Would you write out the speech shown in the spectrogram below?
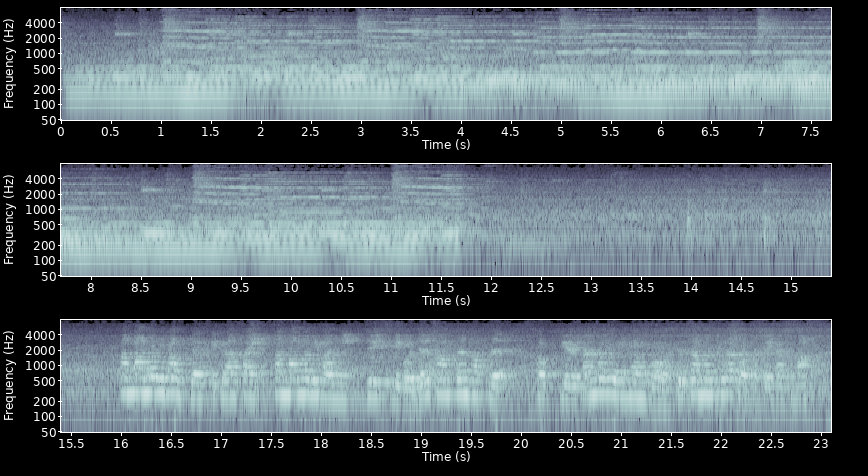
3番乗り場お気をつけください。3番乗り場に11時53分発、特急3544号、通常のうちが到着いたします。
